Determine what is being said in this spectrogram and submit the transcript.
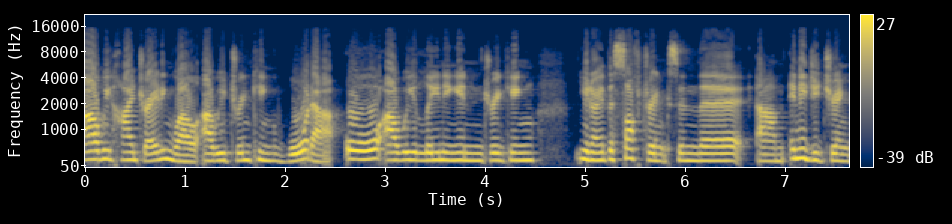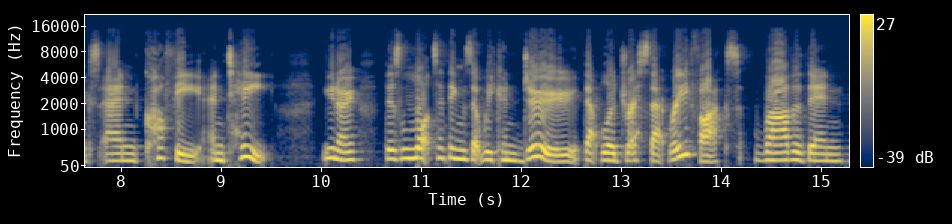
are we hydrating well? Are we drinking water? Or are we leaning in drinking, you know, the soft drinks and the um, energy drinks and coffee and tea? You know, there's lots of things that we can do that will address that reflux rather than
